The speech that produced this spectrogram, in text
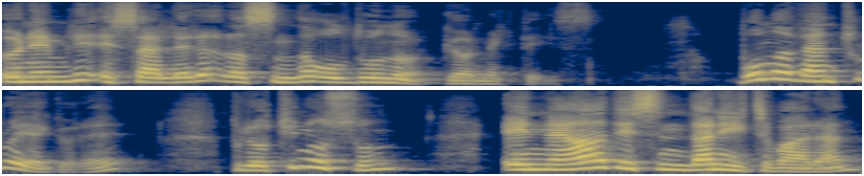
önemli eserleri arasında olduğunu görmekteyiz. Bonaventura'ya göre Plotinos'un Enneades'inden itibaren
